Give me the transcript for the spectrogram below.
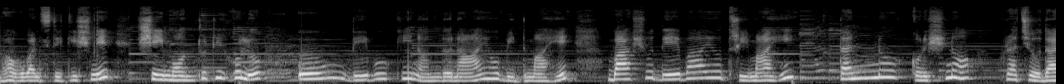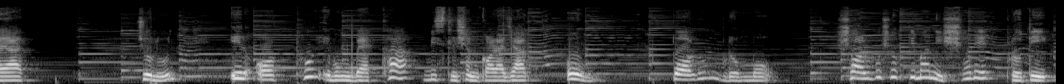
ভগবান শ্রীকৃষ্ণের সেই মন্ত্রটি হল ওং দেবকী নন্দনায় বিদ্মাহে বাসুদেবায় ধৃমাহি তন্ন কৃষ্ণ প্রচোদয়াত চলুন, এর অর্থ এবং ব্যাখ্যা বিশ্লেষণ করা যাক। ওম, পরম ব্রহ্ম, সর্বশক্তিমান ঈশ্বরের প্রতীক।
